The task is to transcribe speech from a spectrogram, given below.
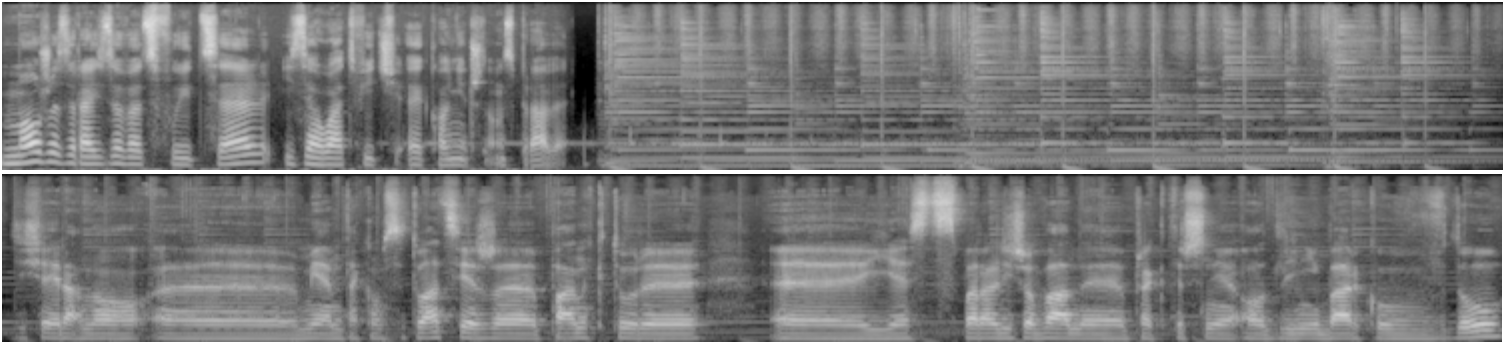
może zrealizować swój cel i załatwić e, konieczną sprawę. Dzisiaj rano e, miałem taką sytuację, że pan, który e, jest sparaliżowany praktycznie od linii barków w dół,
